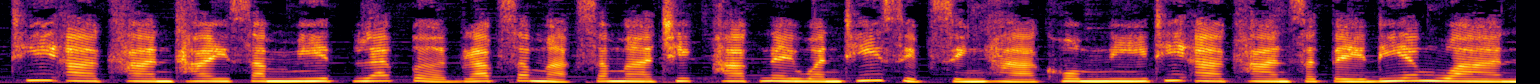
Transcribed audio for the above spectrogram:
ที่อาคารไทยซัมมิตและเปิดรับสมัครสมาชิกพักในวันที่ 10 สิงหาคมนี้ที่อาคารสเตเดียมวัน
